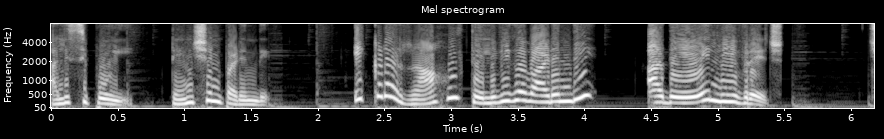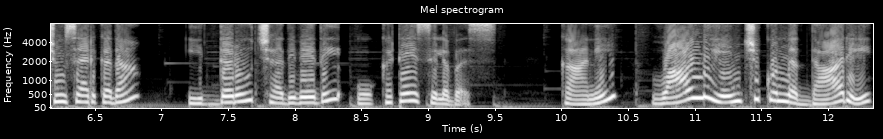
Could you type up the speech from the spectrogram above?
అలిసిపోయి టెన్షన్ పడింది. ఇక్కడ రాహుల్ తెలివిగా వాడింది అదే లీవరేజ్. చూశారు కదా ఇద్దరూ చదివేదే ఒకటే సిలబస్. కాని వాళ్ళు ఎంచుకున్న దారి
